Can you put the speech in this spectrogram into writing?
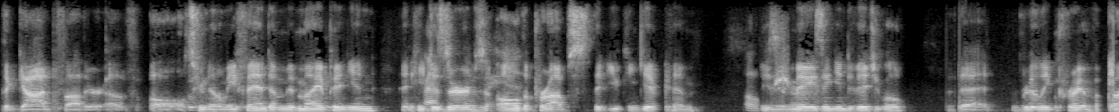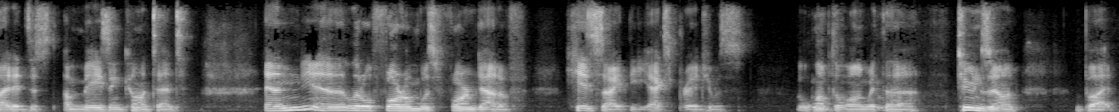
the godfather of all Toonami fandom, in my opinion, and he deserves all the props that you can give him. Oh, He's an sure. amazing individual that really provided just amazing content. And yeah, the little forum was formed out of his site, the X Bridge. It was lumped along with the Toon Zone, but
